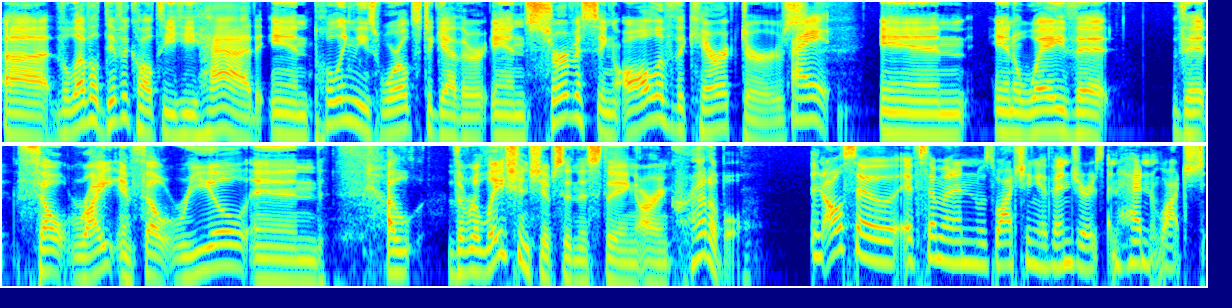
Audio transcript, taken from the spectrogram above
uh, the level of difficulty he had in pulling these worlds together and servicing all of the characters Right. in in a way that that felt right and felt real and I, the relationships in this thing are incredible. And also, if someone was watching Avengers and hadn't watched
